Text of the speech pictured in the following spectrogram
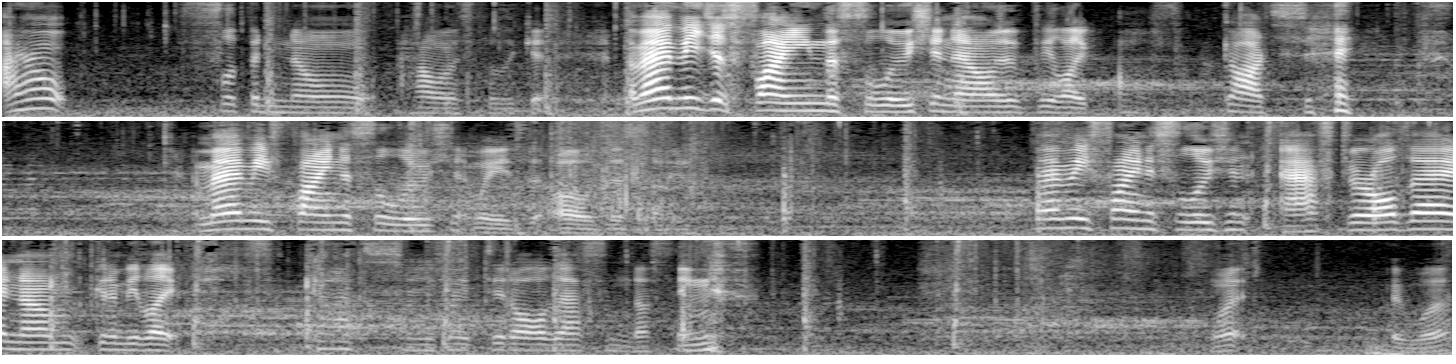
I don't flipping know how I'm supposed to get. Imagine me just finding the solution now, it'd be like, oh, for God's sake. Imagine me find a solution. Wait, it? Oh, this side. Imagine me find a solution after all that, and I'm gonna be like, oh, for God's sake, I did all that for nothing. what? Wait, what?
